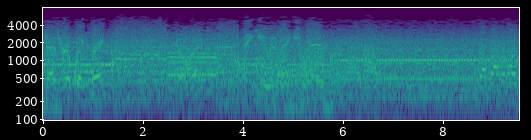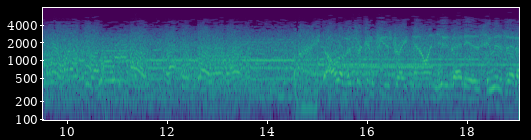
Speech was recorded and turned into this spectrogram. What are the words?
Apologize real quick, break. Thank you. Is that you, Bear? Alright, all of us are confused right now who that is. Who is that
